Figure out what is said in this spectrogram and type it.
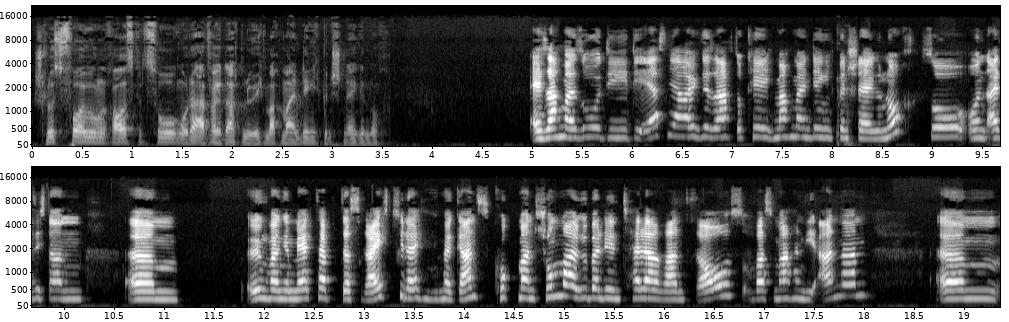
Schlussfolgerungen rausgezogen oder einfach gedacht, nö, ich mache mein Ding, ich bin schnell genug? Ich sag mal so, die, die ersten Jahre habe ich gesagt, okay, ich mache mein Ding, ich bin schnell genug. So, und als ich dann ähm, irgendwann gemerkt habe, das reicht vielleicht nicht mehr ganz, guckt man schon mal über den Tellerrand raus, was machen die anderen. Ähm,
